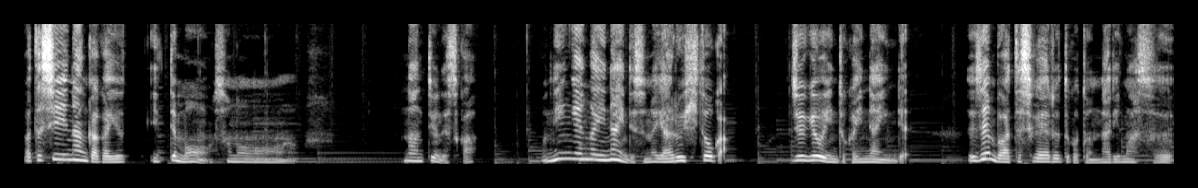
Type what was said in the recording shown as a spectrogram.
私なんかが言っても、その、なんて言うんですか？人間がいないんですよね。やる人が。従業員とかいないんで。で全部私がやるってことになります。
